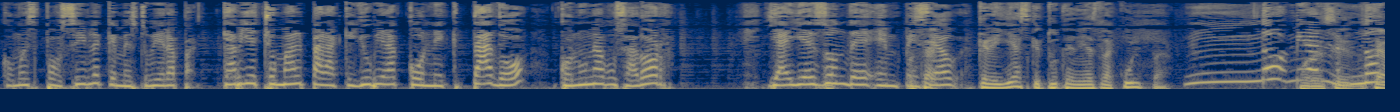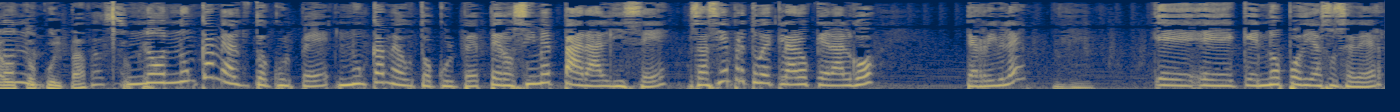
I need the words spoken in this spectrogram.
¿cómo es posible que me estuviera qué había hecho mal para que yo hubiera conectado con un abusador? Y ahí es donde O empecé sea, a creías que tú tenías la culpa. Mm, No, mira, decir, no, ¿te no, autoculpabas? No, nunca me autoculpé, nunca me autoculpé, pero sí me paralicé. O sea, siempre tuve claro que era algo terrible, que, eh, que no podía suceder,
